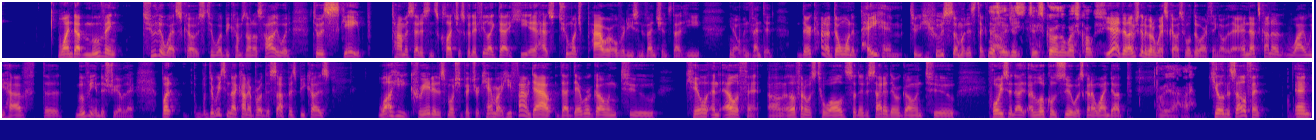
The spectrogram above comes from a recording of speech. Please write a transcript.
wind up moving to the West Coast to what becomes known as Hollywood to escape Thomas Edison's clutches because they feel like that he has too much power over these inventions that he, you know, invented. They kind of don't want to pay him to use some of this technology. Yeah, so just just go to the West Coast. Yeah, they're like, just going to go to the West Coast. We'll do our thing over there, and that's kind of why we have the movie industry over there. But the reason I kind of brought this up is because while he created this motion picture camera, he found out that they were going to kill an elephant. Um, elephant was too old, so they decided they were going to poison a, a local zoo was going to wind up. Oh yeah, killing this elephant, and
